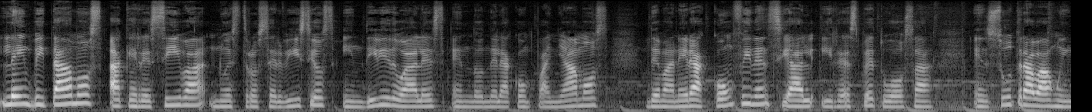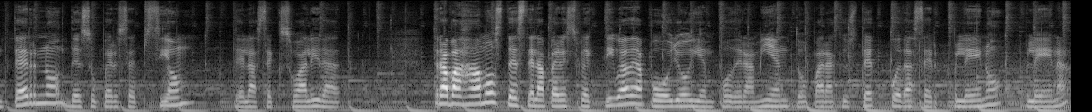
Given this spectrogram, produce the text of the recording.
le invitamos a que reciba nuestros servicios individuales en donde le acompañamos de manera confidencial y respetuosa en su trabajo interno de su percepción de la sexualidad. Trabajamos desde la perspectiva de apoyo y empoderamiento para que usted pueda ser pleno, plena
